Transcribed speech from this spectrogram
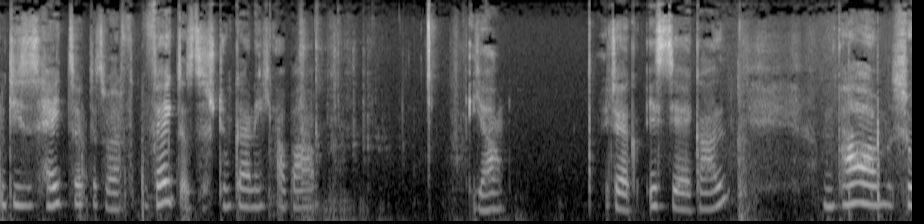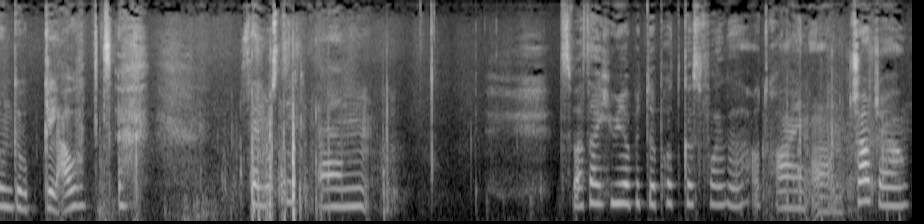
Und dieses Hate-Zeug, das war fake, also das stimmt gar nicht, aber ja, ist ja, ist ja egal. Ein paar haben es schon geglaubt. Sehr lustig. Ähm, das war's eigentlich wieder mit der Podcast-Folge. Haut rein und ciao, ciao.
